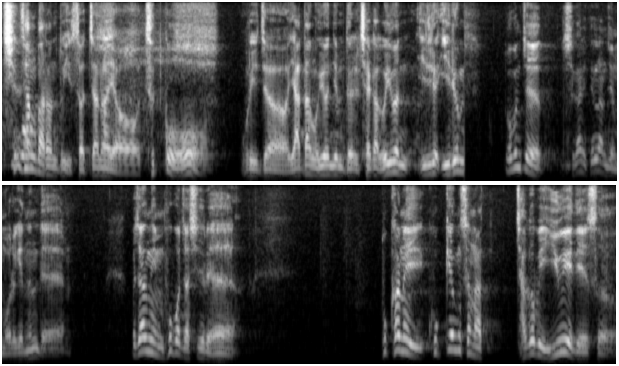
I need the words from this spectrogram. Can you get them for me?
친상 발언도 있었잖아요. 듣고 우리 저 야당 의원님들 제가 의원 일- 이름 두 번째 시간이 될는지는 모르겠는데 의장님 후보자 시절에 북한의 국경선화 작업의 이유에 대해서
